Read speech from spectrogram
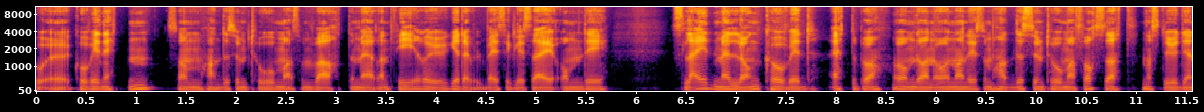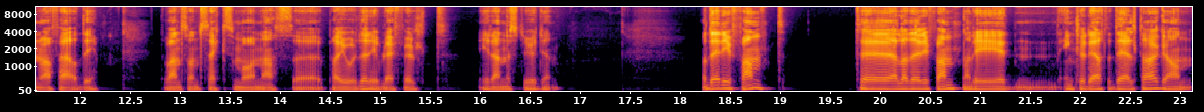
covid-19, som hadde symptomer som varte mer enn fire uker, det vil basically si om de sleit med long covid etterpå, og om det var noen av de som hadde symptomer fortsatt når studien var ferdig. Det var en sånn seks måneders eh, periode de ble fulgt i denne studien. Og det de fant til, eller det de fant når de inkluderte deltakeren,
